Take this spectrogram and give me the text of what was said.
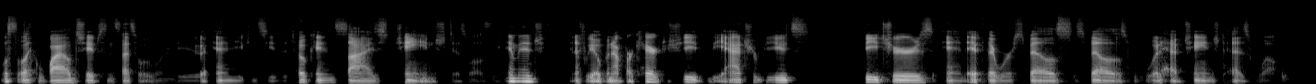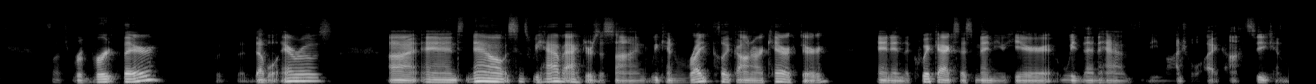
We'll select wild shape since that's what we want to do. And you can see the token size changed as well as the image. And if we open up our character sheet, the attributes, features, and if there were spells, spells would have changed as well. So let's revert there, click the double arrows. Uh, and now, since we have actors assigned, we can right click on our character and in the quick access menu here, we then have the module icon. So you can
